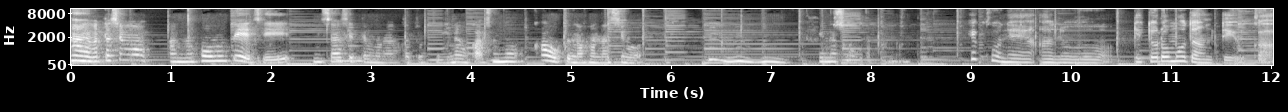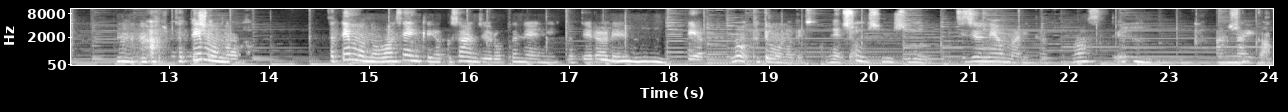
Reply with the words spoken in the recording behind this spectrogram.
はい私もあのホームページ見させてもらった時になんかその家屋の話もうんうんうん。なかったかな結構ねあのレトロモダンっていうか、うん、あ建物。建物は1936年に建てられてやの建物ですかね、そうそうそう。80年余り経ってますって、うん、案内が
